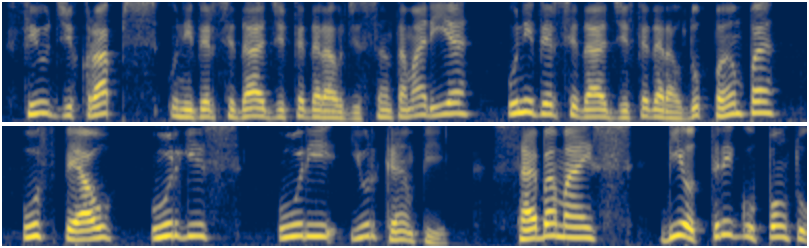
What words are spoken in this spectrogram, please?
Field Crops, Universidade Federal de Santa Maria, Universidade Federal do Pampa, UFPEL, URGS, URI e URCAMP. Saiba mais biotrigo.com.br.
